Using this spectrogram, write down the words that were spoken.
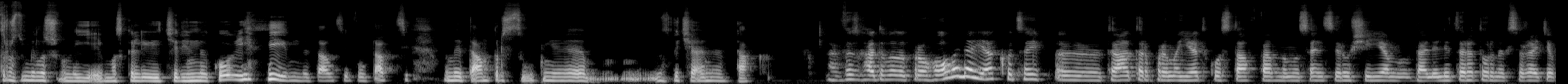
зрозуміло, що вони є і в москалі Черівникові, і в Неталці, Полтавці, вони там присутні, звичайно, так. Ви згадували про Гоголя, як цей е, театр при маєтку став в певному сенсі рушієм далі літературних сюжетів.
